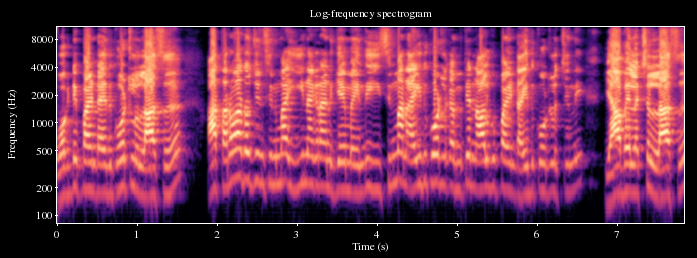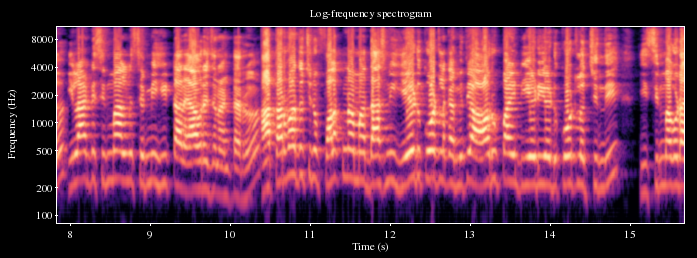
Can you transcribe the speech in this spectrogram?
ఒకటి పాయింట్ ఐదు కోట్లు లాస్ ఆ తర్వాత వచ్చిన సినిమా ఈ నగరానికి ఏమైంది? ఈ సినిమాని ఐదు కోట్లకు అమ్మితే నాలుగు పాయింట్ ఐదు కోట్లు వచ్చింది యాభై లక్షల లాస్ ఇలాంటి సినిమాలను సెమీ హిట్ ఆర్ యావరేజ్ అని అంటారు. ఆ తర్వాత వచ్చిన ఫలక్నామా దాస్ని ఏడు కోట్లకు అమ్మితే ఆరు పాయింట్ ఏడు ఏడు కోట్లు వచ్చింది. ఈ సినిమా కూడా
